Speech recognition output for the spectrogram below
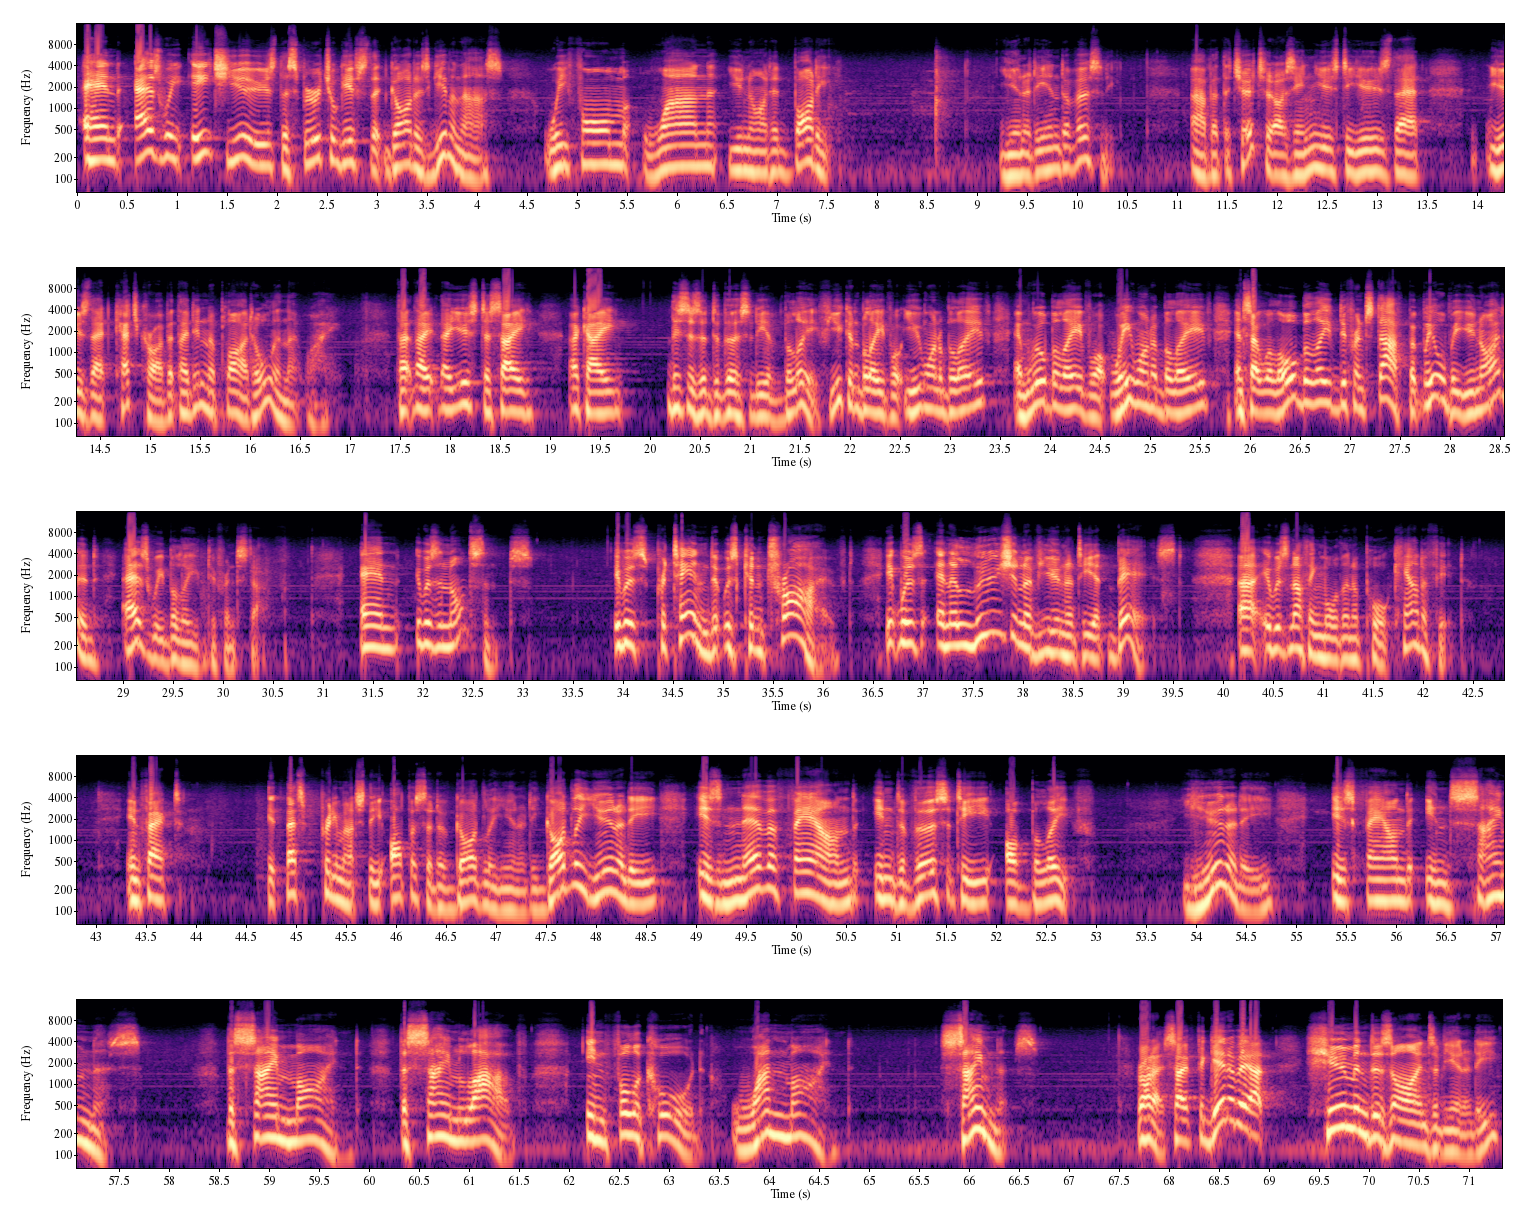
And as we each use the spiritual gifts that God has given us, we form one united body. Unity and diversity. Uh, but the church that I was in used to use that use that catch cry, but they didn't apply it all in that way. They, they, used to say, okay, this is a diversity of belief. You can believe what you want to believe, and we'll believe what we want to believe, and so we'll all believe different stuff, but we will be united as we believe different stuff. And it was a nonsense. It was pretend, it was contrived, it was an illusion of unity at best. Uh, it was nothing more than a poor counterfeit. In fact, it, that's pretty much the opposite of godly unity. Godly unity is never found in diversity of belief. Unity is found in sameness, the same mind, the same love, in full accord, one mind, sameness. Righto, so forget about human designs of unity.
